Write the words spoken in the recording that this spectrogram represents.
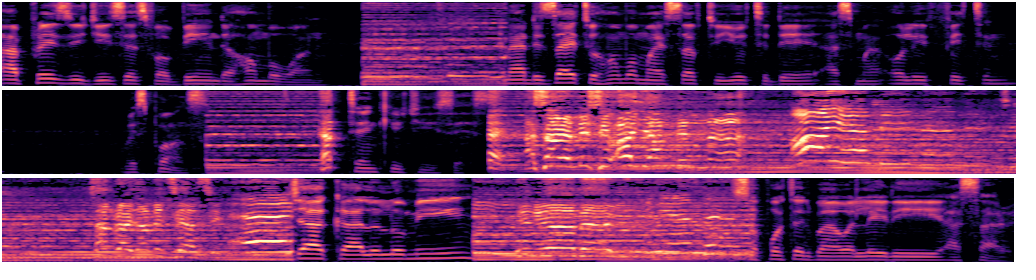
I praise you, Jesus, for being the humble one. And I desire to humble myself to you today as my only fitting response. Thank you, Jesus. Jaka Lolomi, supported by Our Lady Asari.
